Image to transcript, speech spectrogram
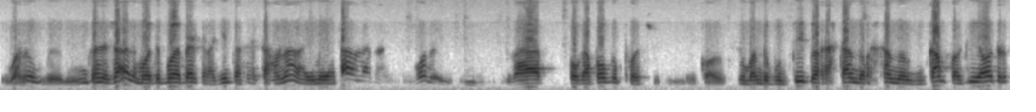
Y bueno, nunca se sabe, a lo mejor te puedes ver que la quinta, sexta jornada hay media tabla, y bueno, y, y va poco a poco pues sumando puntitos, rascando, rascando en un campo aquí a otro,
